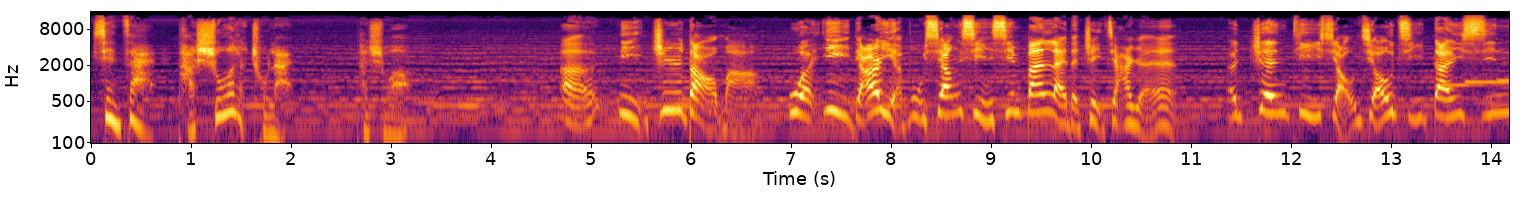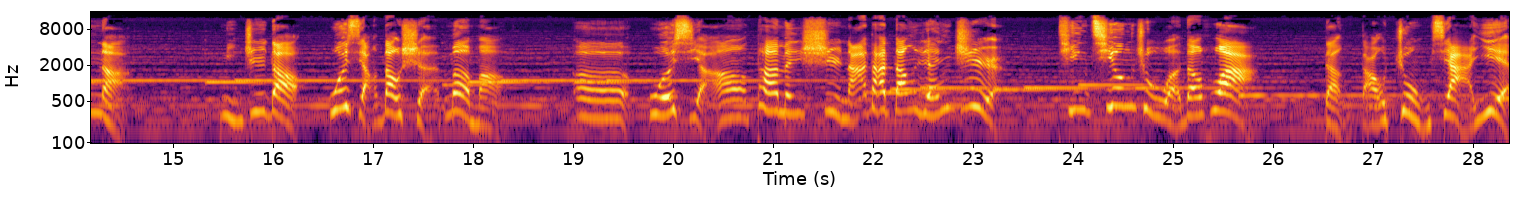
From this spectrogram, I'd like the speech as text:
现在他说了出来，他说：“呃，你知道吗？我一点儿也不相信新搬来的这家人，呃，真替小乔琪担心呐。你知道我想到什么吗？呃，我想他们是拿他当人质。”听清楚我的话，等到仲夏夜，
